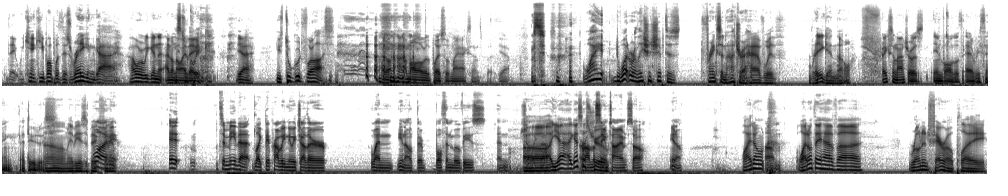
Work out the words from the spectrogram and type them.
they, we can't keep up with this Reagan guy. How are we gonna? I don't know He's why too they. quick. Yeah, he's too good for us. I don't, I'm all over the place with my accents, but yeah. Why? What relationship does Frank Sinatra have with Reagan, though? Frank Sinatra was involved with everything. That dude was. Oh, maybe he's a big well, I fan. mean, it to me that like they probably knew each other when you know they're both in movies and shit uh, like that yeah, I guess that's around true. the same time. So, you know, Why don't um, Why don't they have uh, Ronan Farrow play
